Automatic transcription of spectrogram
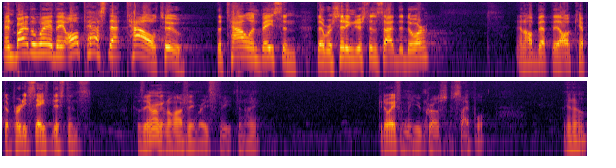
And by the way, they all passed that towel too, the towel and basin that were sitting just inside the door. And I'll bet they all kept a pretty safe distance because they weren't going to wash anybody's feet tonight. Get away from me, you gross disciple. You know?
